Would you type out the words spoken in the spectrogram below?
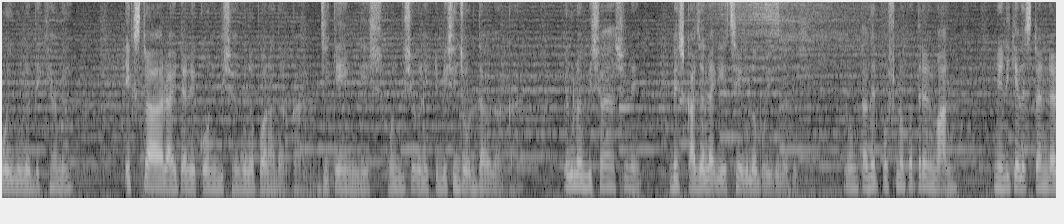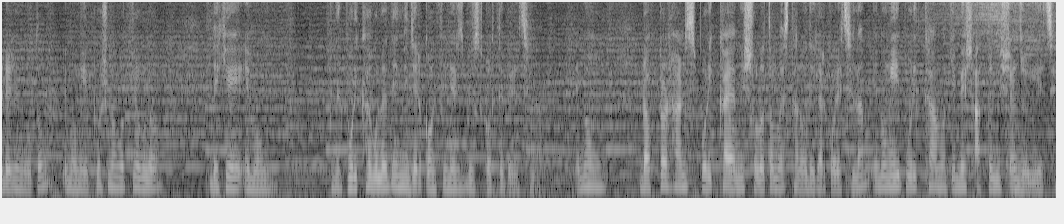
বইগুলো দেখে আমি এক্সট্রা রাইটারে কোন বিষয়গুলো পড়া দরকার? জিকে ইংলিশ কোন বিষয়গুলো একটু বেশি জোর দেওয়া দরকার? এগুলো বিষয় আসলে বেশ কাজে লাগিয়েছে এগুলো বইগুলো দেখে। এবং তাদের প্রশ্নপত্রের মান মেডিকেল স্ট্যান্ডার্ডের মতো এবং এই প্রশ্নপত্রগুলো দেখে এবং তাদের পরীক্ষাগুলোতে নিজের কনফিডেন্স বুস্ট করতে পেরেছিলাম। এবং ডক্টর হান্স পরীক্ষায় আমি ষোলোতম স্থান অধিকার করেছিলাম এবং এই পরীক্ষা আমাকে বেশ আত্মবিশ্বাস জগিয়েছে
